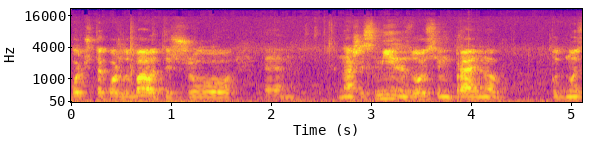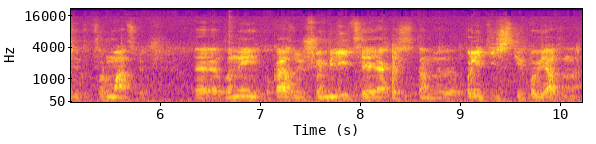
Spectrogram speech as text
Хочу також додати, що е, наші СМІ не зовсім правильно підносять інформацію. Е, вони показують, що міліція якось там е, політично пов'язана.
